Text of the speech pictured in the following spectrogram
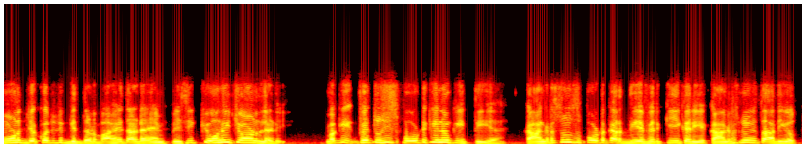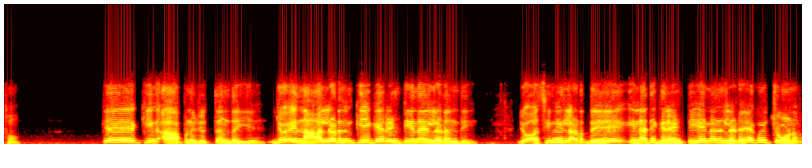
ਹੁਣ ਦੇਖੋ ਤੁਸੀਂ ਗਿੱਦੜਬਾਹੇ ਤੁਹਾਡਾ ਐਮਪੀ ਸੀ, ਕਿਉਂ ਨਹੀਂ ਚੋਣ ਲੜੀ? ਬਾਕੀ ਫਿਰ ਤੁਸੀਂ ਸਪੋਰਟ ਕਿਹਨੂੰ ਕੀਤੀ ਹੈ? ਕਾਂਗਰਸ ਨੂੰ ਸਪੋਰਟ ਕਰਦੀ ਹੈ, ਫਿਰ ਕੀ ਕਰੀਏ? ਕਾਂਗਰਸ ਨੂੰ ਜਿਤਾ ਦੀ ਉੱਥੋਂ। ਕਿ ਕਿ ਆਪ ਨੂੰ ਜਿੱਤਣ ਦਈਏ? ਜੋ ਇਹ ਨਾ ਲੜਨ, ਕੀ ਗਾਰੰਟੀ ਇਹਨਾਂ ਦੀ ਲੜਨ ਦੀ? ਜੋ ਅਸੀਂ ਨਹੀਂ ਲੜਦੇ, ਇਹਨਾਂ ਦੀ ਗਾਰੰਟੀ ਹੈ ਇਹਨਾਂ ਨੇ ਲੜਿਆ ਕੋਈ ਚੋਣ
